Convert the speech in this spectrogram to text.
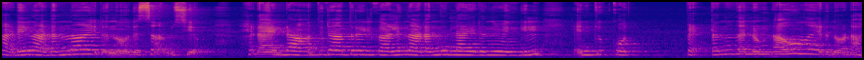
കളി നടന്നായിരുന്നു ഒരു സംശയം. എടാ എന്റെ ആദ്യരാത്രിയിൽ കളി നടന്നില്ലായിരുന്നുവെങ്കിൽ എനിക്ക് കൊ പെട്ടെന്ന് തന്നെ ഉണ്ടാവുമായിരുന്നോടാ.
